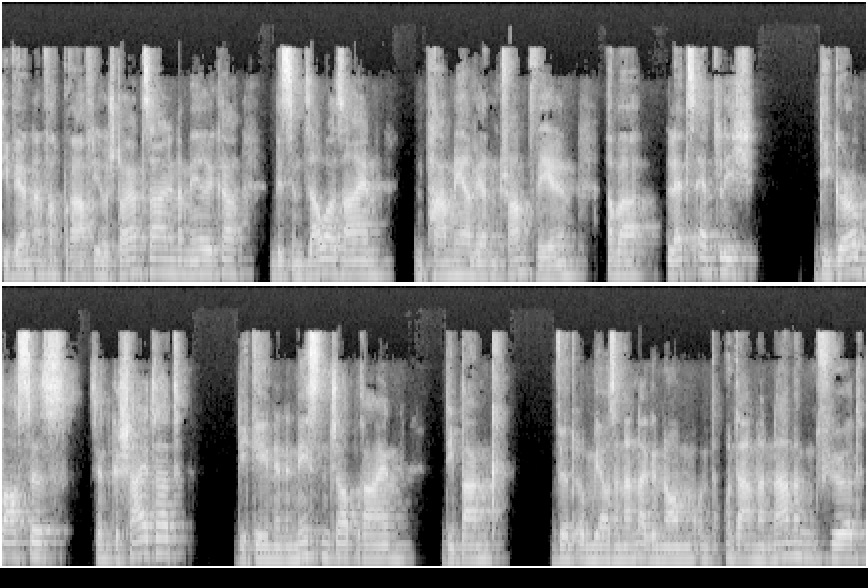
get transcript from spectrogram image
Die werden einfach brav ihre Steuern zahlen in Amerika, ein bisschen sauer sein, ein paar mehr werden Trump wählen, aber letztendlich die Girl-Bosses sind gescheitert, die gehen in den nächsten Job rein, die Bank wird irgendwie auseinandergenommen und unter anderem Namen geführt,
